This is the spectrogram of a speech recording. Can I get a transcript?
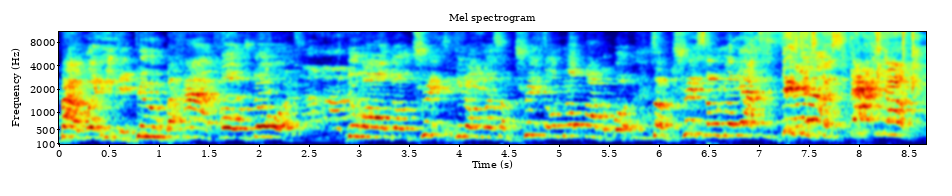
by what he can do behind closed doors. Uh-huh. Do all those tricks. He don't want some tricks on your pocketbook, some tricks on your life. This is the standard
